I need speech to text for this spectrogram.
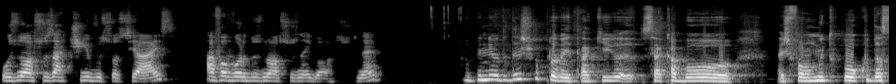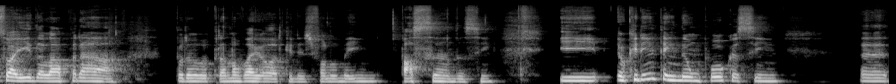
os nossos ativos sociais a favor dos nossos negócios, né? Benildo, deixa eu aproveitar aqui, você acabou, a gente falou muito pouco da sua ida lá para para Nova York, gente falou meio passando assim. E eu queria entender um pouco assim, é,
